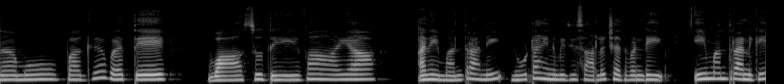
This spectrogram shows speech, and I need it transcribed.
నమో భగవతే వాసుదేవాయ అనే మంత్రాన్ని నూట ఎనిమిది సార్లు చదవండి. ఈ మంత్రానికి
